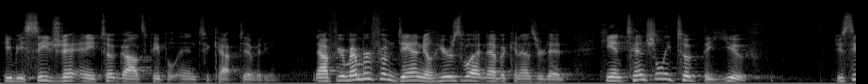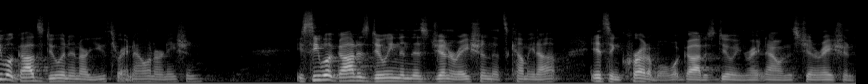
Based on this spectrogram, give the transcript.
He besieged it and he took God's people into captivity. Now, if you remember from Daniel, here's what Nebuchadnezzar did he intentionally took the youth. Do you see what God's doing in our youth right now in our nation? You see what God is doing in this generation that's coming up? It's incredible what God is doing right now in this generation.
